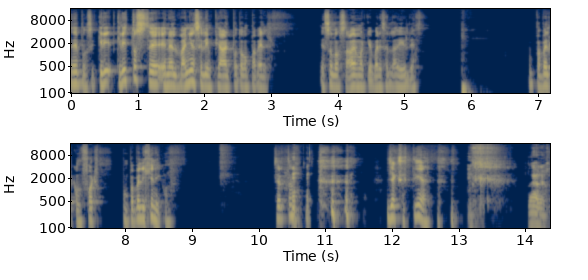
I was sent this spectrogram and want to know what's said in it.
Sí, pues, Cri- Cristo se- en el baño se limpiaba el poto con papel. Eso lo sabemos que aparece en la Biblia. Un papel confort, un papel higiénico. ¿Cierto? ya existía. Claro.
